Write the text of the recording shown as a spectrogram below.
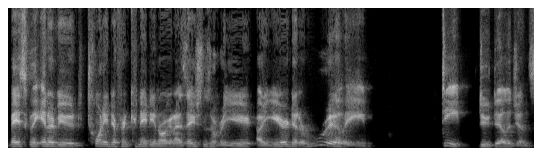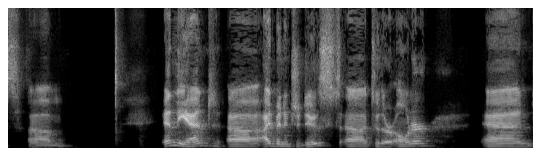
basically interviewed 20 different Canadian organizations over a year, a year did a really deep due diligence. Um, in the end, uh, I'd been introduced uh, to their owner and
